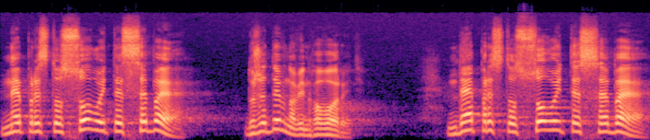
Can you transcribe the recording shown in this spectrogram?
Не пристосовуйте себе. Дуже дивно він говорить. Не пристосовуйте себе.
